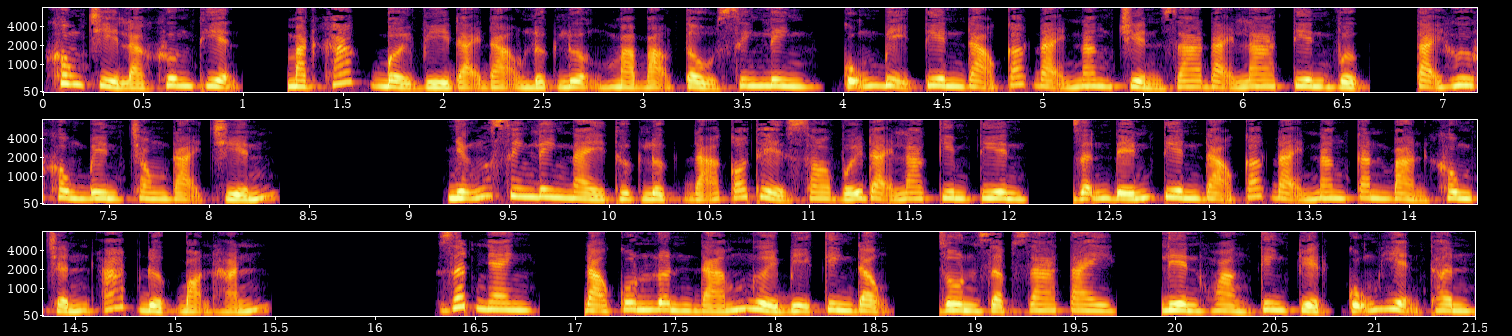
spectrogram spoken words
Không chỉ là khương thiện, mặt khác bởi vì đại đạo lực lượng mà bạo tẩu sinh linh cũng bị tiên đạo các đại năng chuyển ra đại la tiên vực, tại hư không bên trong đại chiến. Những sinh linh này thực lực đã có thể so với đại la kim tiên, dẫn đến tiên đạo các đại năng căn bản không chấn áp được bọn hắn. Rất nhanh, đạo côn luân đám người bị kinh động, dồn dập ra tay liền hoàng kinh tuyệt cũng hiện thân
